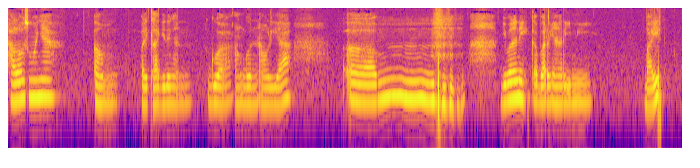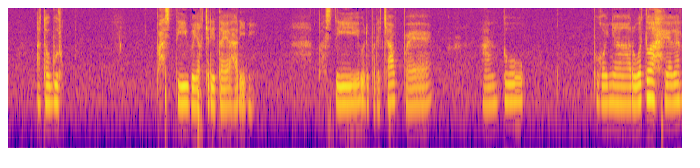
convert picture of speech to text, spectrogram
Halo semuanya, um, balik lagi dengan gue Anggun Aulia. Um, gimana nih kabarnya hari ini? Baik atau buruk? Pasti banyak cerita ya hari ini. Pasti udah pada capek, ngantuk, pokoknya ruwet lah ya kan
